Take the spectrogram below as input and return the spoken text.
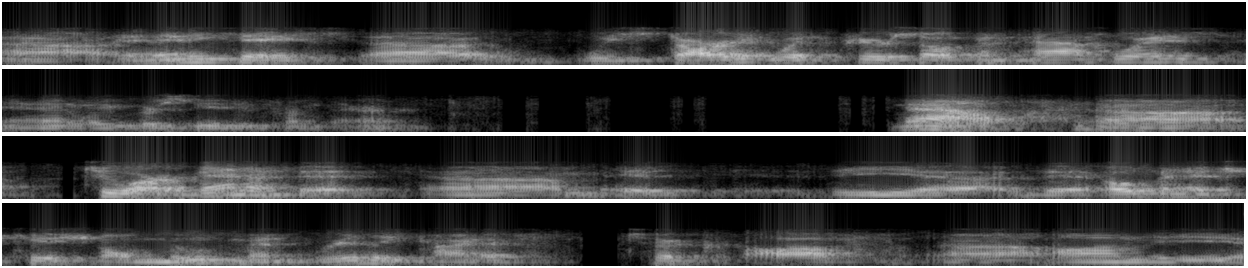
Uh, in any case, uh, we started with Pierce Open Pathways and we proceeded from there. Now, uh, to our benefit, um, it, the, uh, the open educational movement really kind of took off uh, on, the,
